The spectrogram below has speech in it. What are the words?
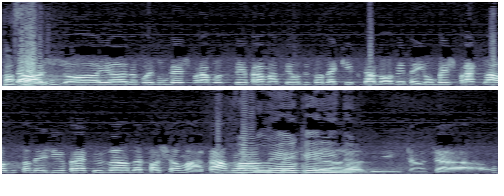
Tá, tá certo? joia, Ana. Pois um beijo para você, para Matheus e toda a equipe da 91. Um beijo para Cláudio Sandegio precisando, é só chamar, tá, meu Valeu, amor? querida. Grande. Tchau, tchau.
